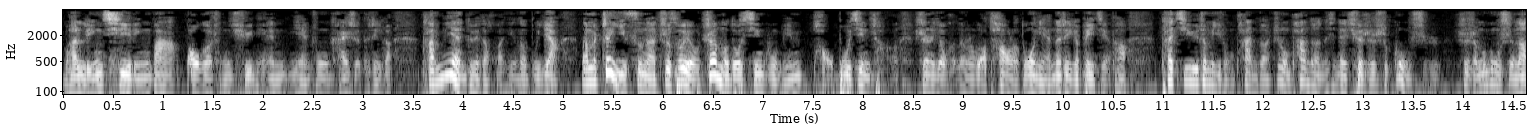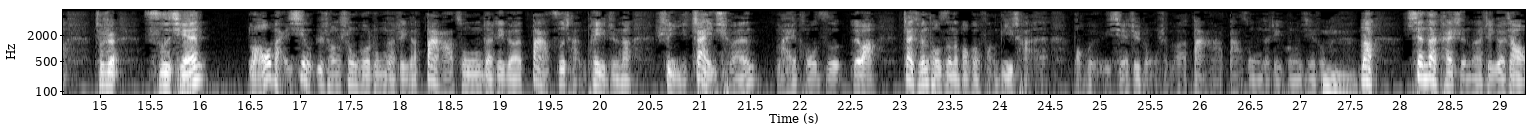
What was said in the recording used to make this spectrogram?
完，零七零八，包括从去年年中开始的这个，他面对的环境都不一样。那么这一次呢，之所以有这么多新股民跑步进场，甚至有很多是我套了多年的这个被解套，他基于这么一种判断，这种判断呢，现在确实是共识。是什么共识呢？就是此前。老百姓日常生活中的这个大宗的这个大资产配置呢，是以债权来投资，对吧？债权投资呢，包括房地产，包括有一些这种什么大大宗的这个金属。那现在开始呢，这个叫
